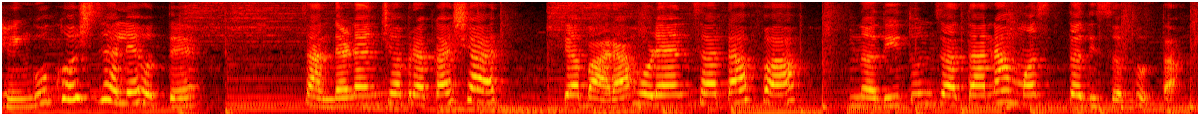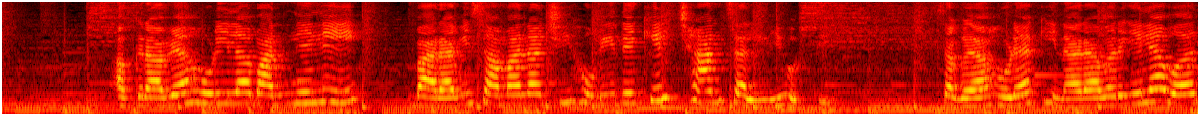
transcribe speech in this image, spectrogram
ठेंगू खुश झाले होते. चांदण्यांच्या प्रकाशात त्या बारा होड्यांचा ताफा नदीतून जाताना मस्त दिसत होता. अकराव्या होडीला बांधलेली बारावी सामानाची होडी देखील छान चालली होती. सगळ्या होड्या किनाऱ्यावर गेल्यावर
